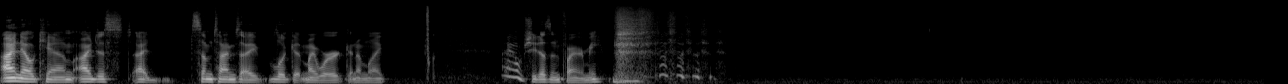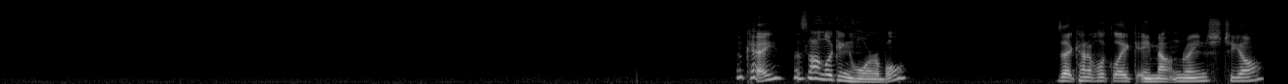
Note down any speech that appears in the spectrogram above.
I know, Kim. I just, I sometimes I look at my work and I'm like, I hope she doesn't fire me. Okay, that's not looking horrible. Does that kind of look like a mountain range to y'all?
